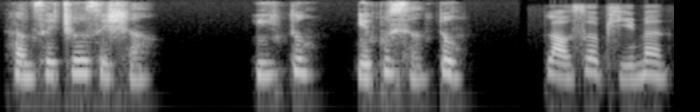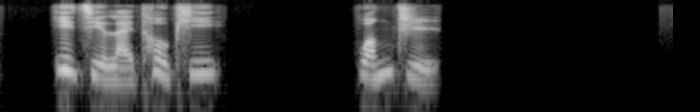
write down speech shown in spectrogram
躺在桌子上，一动也不想动。老色皮们，一起来透批，网址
